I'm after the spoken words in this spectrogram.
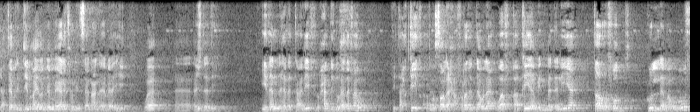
يعتبر الدين أيضا مما يرثه الإنسان عن آبائه وأجداده. إذا هذا التعريف يحدد هدفه في تحقيق مصالح أفراد الدولة وفق قيم مدنية ترفض كل موروث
